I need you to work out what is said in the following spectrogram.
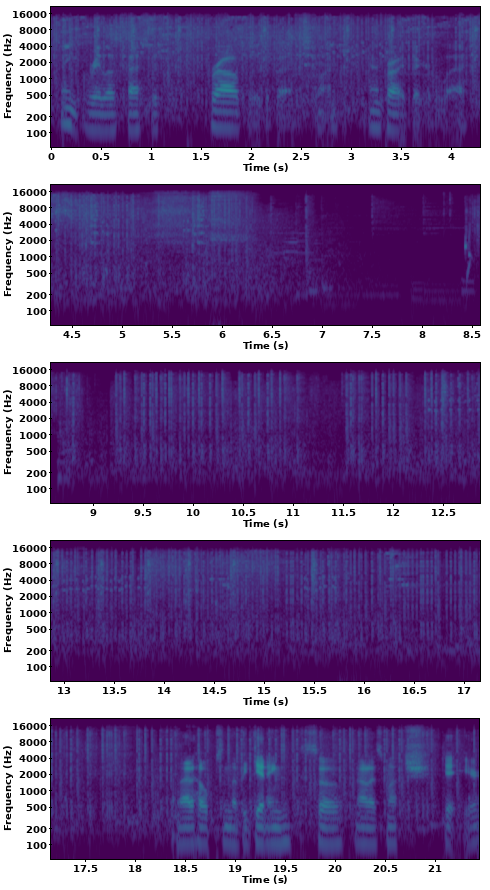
I think reload fast is probably the best one, and probably bigger to That helps in the beginning, so not as much get here.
